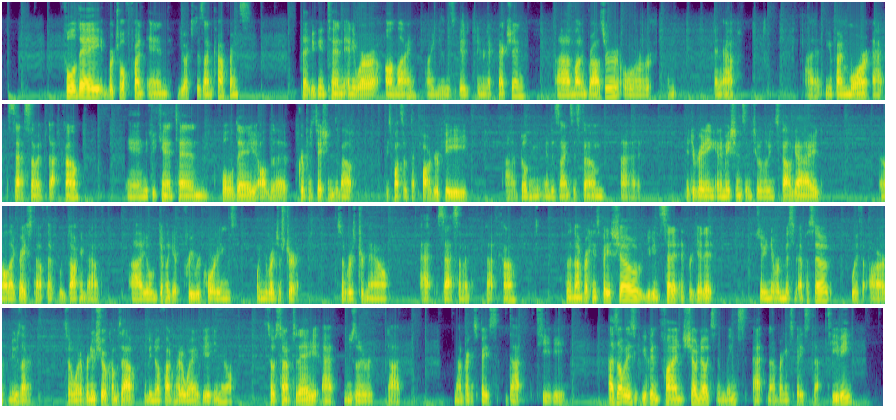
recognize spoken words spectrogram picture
full day virtual front end UX design conference that you can attend anywhere online. All you need is a good internet connection, uh, modern browser, or an, an app. Uh, you can find more at saassummit.com. And if you can't attend full day, all the great presentations about responsive typography, uh, building a design system, uh, integrating animations into a living style guide, and all that great stuff that we're talking about, uh, you'll definitely get free recordings when you register. So register now at saassummit.com. For the Non-Breaking Space show, you can set it and forget it so you never miss an episode with our newsletter. So whenever a new show comes out, you'll be notified right away via email. So sign up today at newsletter.nonbreakingspace.tv. As always, you can find show notes and links at nonbreakingspace.tv.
